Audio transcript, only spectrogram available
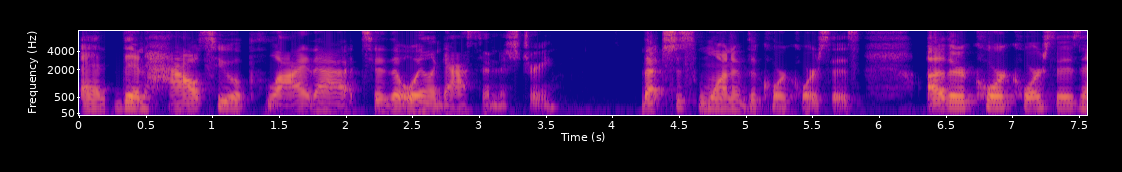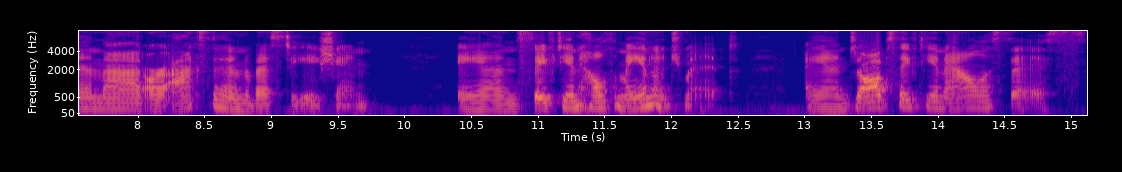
and then how to apply that to the oil and gas industry. That's just one of the core courses. Other core courses in that are accident investigation and safety and health management and job safety analysis,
